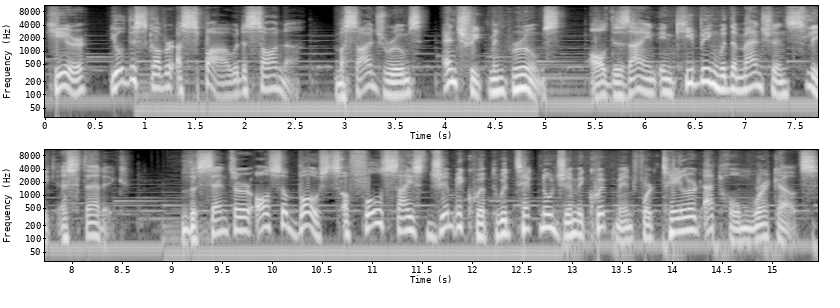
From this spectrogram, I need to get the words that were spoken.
Here, you'll discover a spa with a sauna, massage rooms, and treatment rooms, all designed in keeping with the mansion's sleek aesthetic. The center also boasts a full-sized gym equipped with Technogym equipment for tailored at-home workouts.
